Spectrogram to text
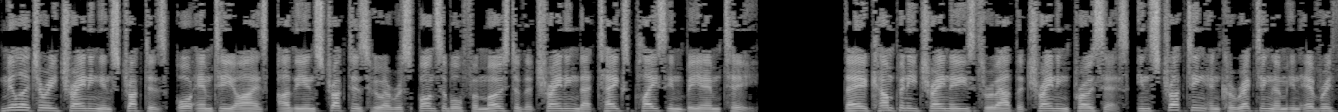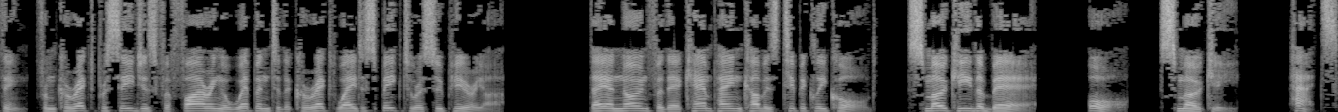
Military training instructors, or MTIs, are the instructors who are responsible for most of the training that takes place in BMT. They accompany trainees throughout the training process, instructing and correcting them in everything, from correct procedures for firing a weapon to the correct way to speak to a superior. They are known for their campaign covers typically called, "'Smokey the Bear' or "'Smokey' hats.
